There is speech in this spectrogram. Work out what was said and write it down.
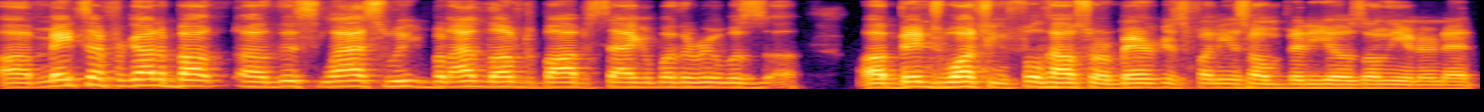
Uh, mates, I forgot about uh, this last week, but I loved Bob Saget, whether it was uh, uh, binge watching Full House or America's Funniest Home Videos on the internet.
